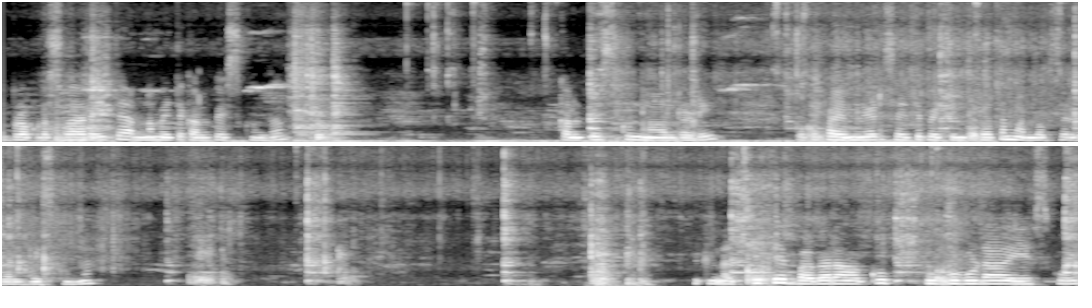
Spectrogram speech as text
ఇప్పుడు ఒకసారి అయితే అన్నం అయితే కలిపేసుకుందాం. కలిపేసుకున్నా ఆల్రెడీ ఒక ఫైవ్ మినిట్స్ అయితే పెట్టిన తర్వాత మళ్ళీ ఒకసారి కలిపేసుకుందాం. మీకు నచ్చితే బగారా ఆకు పువ్వు కూడా వేసుకొని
